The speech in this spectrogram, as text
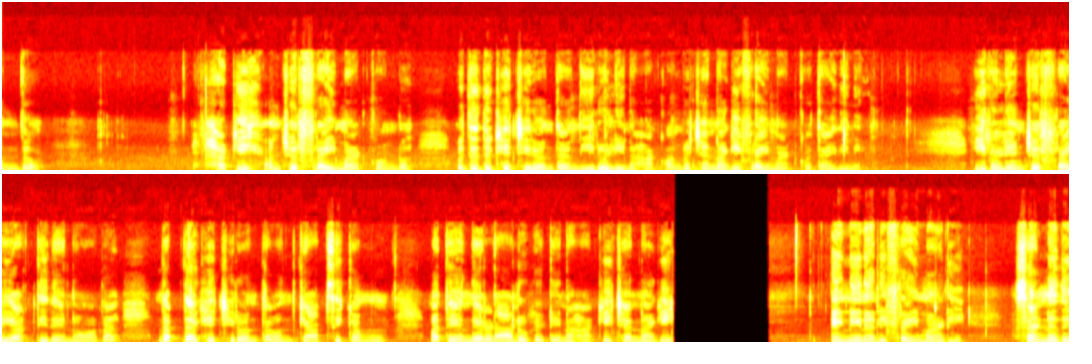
ಒಂದು ಹಾಕಿ ಒಂಚೂರು ಫ್ರೈ ಮಾಡಿಕೊಂಡು ಉದ್ದುದಕ್ಕೆ ಹೆಚ್ಚಿರುವಂಥ ಒಂದು ಈರುಳ್ಳಿನ ಹಾಕ್ಕೊಂಡು ಚೆನ್ನಾಗಿ ಫ್ರೈ ಮಾಡ್ಕೋತಾ ಇದ್ದೀನಿ. ಈರುಳ್ಳಿ ಒಂಚೂರು ಫ್ರೈ ಆಗ್ತಿದೆ ಅನ್ನೋವಾಗ ದಪ್ಪದಾಗಿ ಹೆಚ್ಚಿರುವಂಥ ಒಂದು ಕ್ಯಾಪ್ಸಿಕಮ್ಮು ಮತ್ತು ಒಂದೆರಡು ಆಲೂಗಡ್ಡೆನ ಹಾಕಿ ಚೆನ್ನಾಗಿ ಎಣ್ಣೆಯಲ್ಲಿ ಫ್ರೈ ಮಾಡಿ ಸಣ್ಣದು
